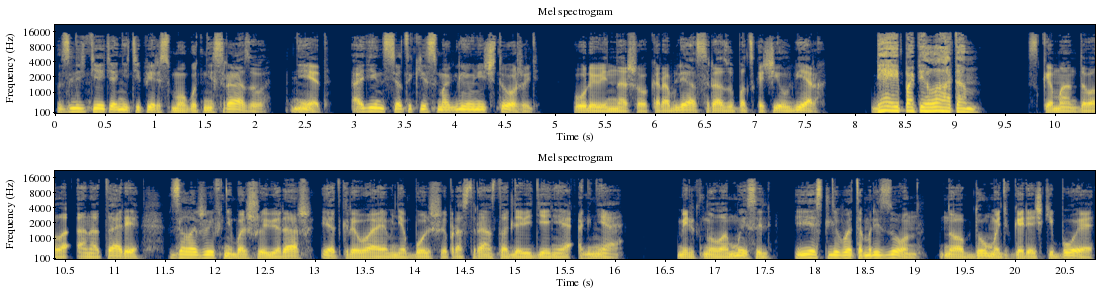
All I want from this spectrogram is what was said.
взлететь они теперь смогут не сразу. Нет, один все таки смогли уничтожить. Уровень нашего корабля сразу подскочил вверх. «Бей по пилотам!» — скомандовала Анатари, заложив небольшой вираж и открывая мне больше пространства для ведения огня. Мелькнула мысль, есть ли в этом резон, но обдумать в горячке боя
